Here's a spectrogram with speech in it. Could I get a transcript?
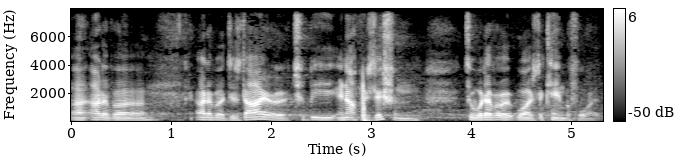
uh, out of a out of a desire to be in opposition to whatever it was that came before it.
